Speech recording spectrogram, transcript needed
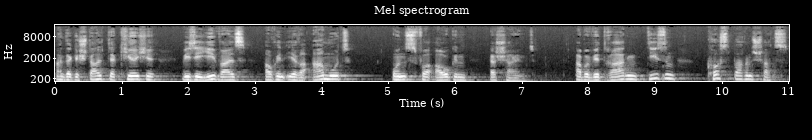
an der Gestalt der Kirche, wie sie jeweils auch in ihrer Armut uns vor Augen erscheint. Aber wir tragen diesen kostbaren Schatz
